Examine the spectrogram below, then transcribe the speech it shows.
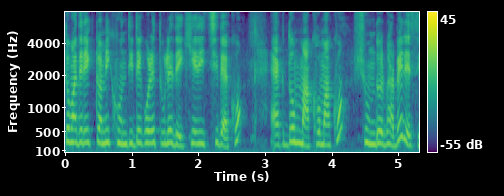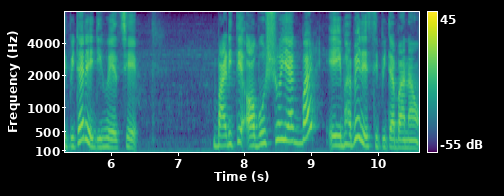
তোমাদের একটু আমি খুন্তিতে করে তুলে দেখিয়ে দিচ্ছি, দেখো। একদম মাখো মাখো সুন্দরভাবে রেসিপিটা রেডি হয়েছে। বাড়িতে অবশ্যই একবার এইভাবে রেসিপিটা বানাও।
